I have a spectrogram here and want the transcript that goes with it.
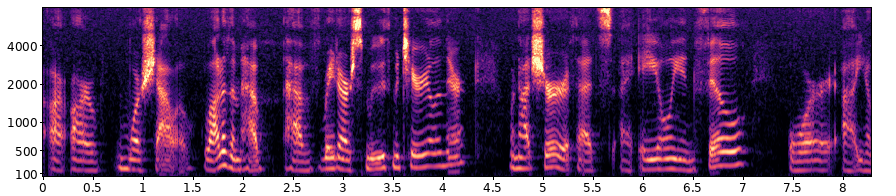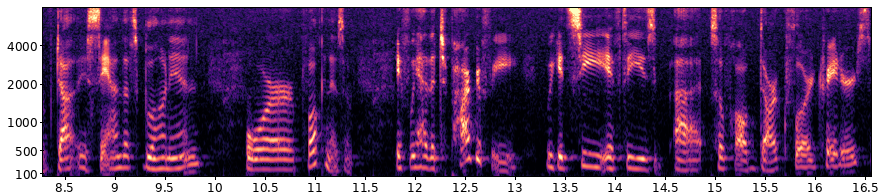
are, are more shallow. A lot of them have, have radar smooth material in there. We're not sure if that's uh, aeolian fill or uh, you know sand that's blown in or volcanism. If we had the topography, we could see if these uh, so-called dark floored craters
